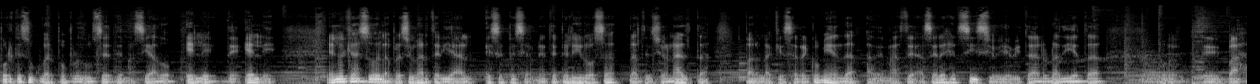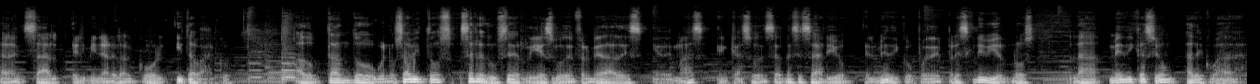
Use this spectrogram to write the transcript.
porque su cuerpo produce demasiado LDL. En el caso de la presión arterial es especialmente peligrosa la tensión alta, para la que se recomienda, además de hacer ejercicio y evitar una dieta eh, baja en sal, eliminar el alcohol y tabaco. Adoptando buenos hábitos se reduce el riesgo de enfermedades y además, en caso de ser necesario, el médico puede prescribirnos la medicación adecuada.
